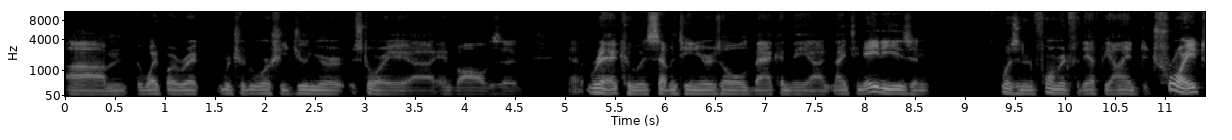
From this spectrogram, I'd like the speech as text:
Um, the White Boy Rick, Richard Wershe Jr. story uh, involves uh, Rick, who was 17 years old back in the 1980s uh, and was an informant for the FBI in Detroit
